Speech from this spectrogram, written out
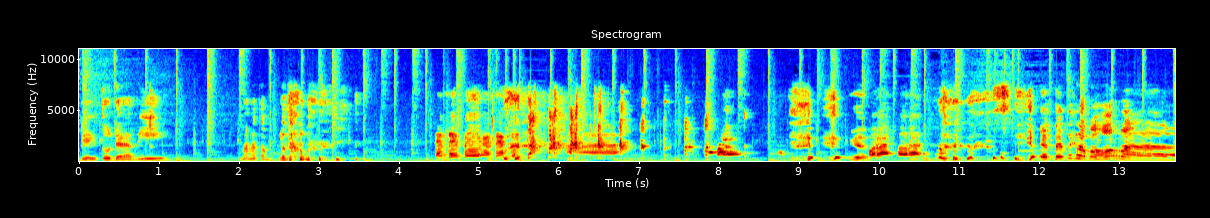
Dia itu dari mana Tam? Lu tahu? NTT, NTT. Iya. Orang, orang. NTT kenapa horor? Oh.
